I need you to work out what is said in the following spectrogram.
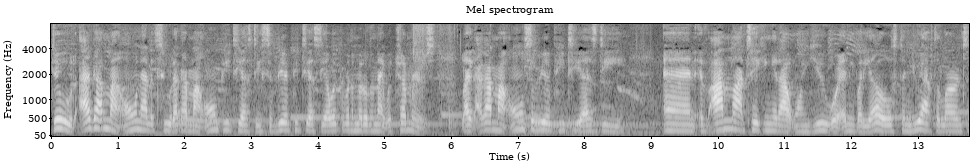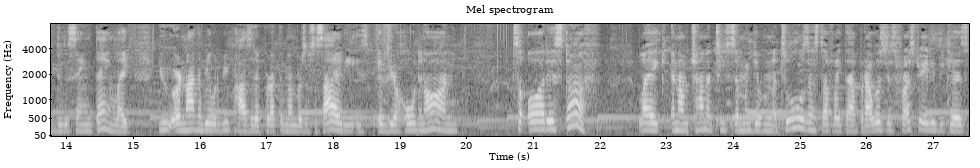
dude, I got my own attitude. I got my own PTSD, severe PTSD. I wake up in the middle of the night with tremors. Like, I got my own severe PTSD. And if I'm not taking it out on you or anybody else, then you have to learn to do the same thing. Like, you are not going to be able to be positive, productive members of society if you're holding on to all this stuff. Like, and I'm trying to teach them and give them the tools and stuff like that. But I was just frustrated because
